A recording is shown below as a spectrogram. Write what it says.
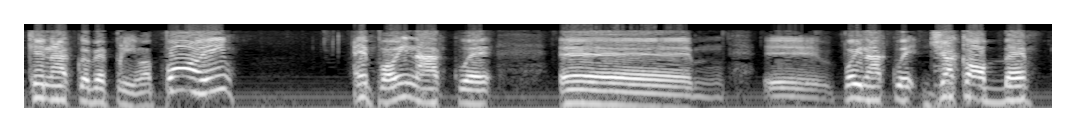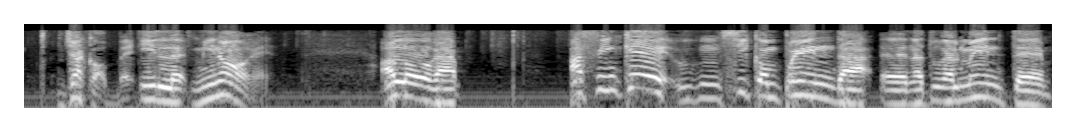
che nacque per primo. Poi, e poi nacque, eh, eh, poi nacque Giacobbe, Giacobbe, il minore. Allora, affinché mh, mm, si comprenda eh, naturalmente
